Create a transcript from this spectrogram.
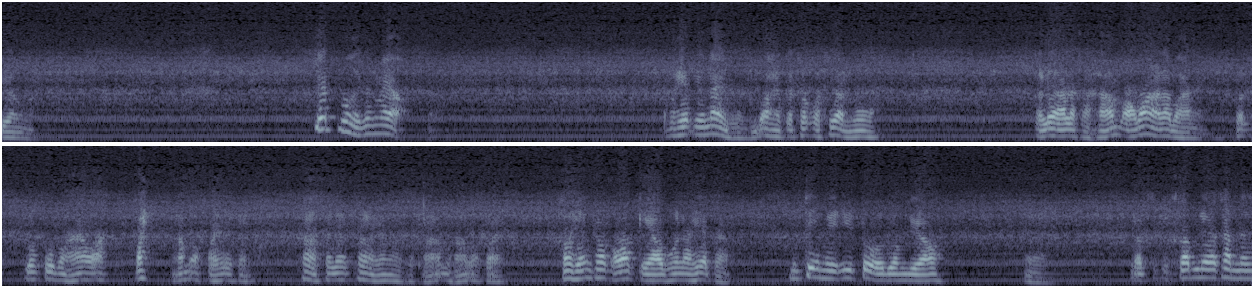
เพียงเย็ดมือจังแล้วมาเฮ็ดยังไงผมว่าให้กระทบกระเทือนงูก็เลยอะไรก็หามออกมาละบาดลูกผู้มาหาวะไปหามออกไปเลยกันข้าเขาเลิกข้าแล้วก็ถามหามออกไปเขาเห็นเขาก็ว่าเกี่ยวพวกเราเฮ็ดอะมันที่มีอีโต้ดวงเดียวแล้วขับเรือคันหนึ่ง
